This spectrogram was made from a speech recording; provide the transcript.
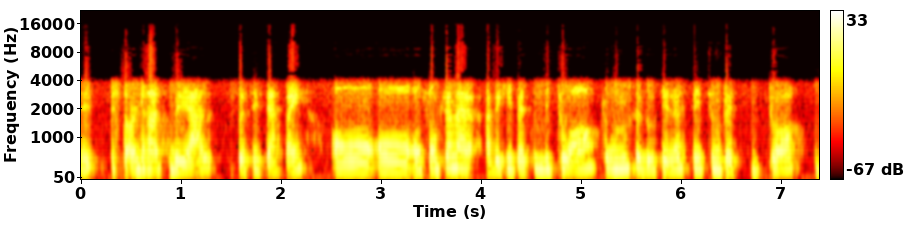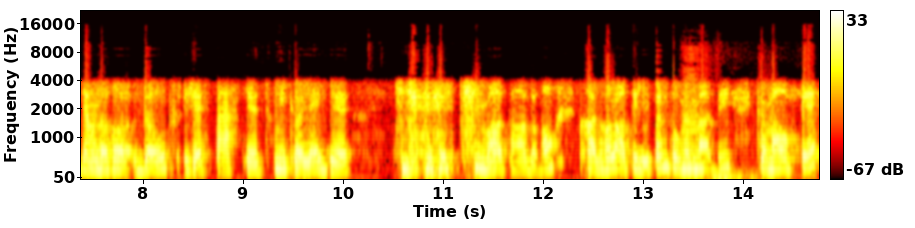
un grand idéal, ça c'est certain. On, on, fonctionne avec les petites victoires. Pour nous, ce dossier-là, c'est une petite victoire. Il y en aura d'autres. J'espère que tous mes collègues euh, qui, qui m'entendront prendront leur téléphone pour me mm-hmm. demander comment on fait.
